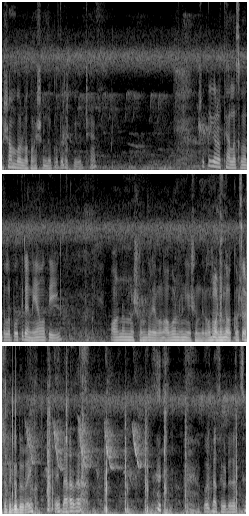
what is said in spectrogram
অসম্ভব রকমের সুন্দর কতটা কিউট হ্যাঁ? সত্যিকার অর্থে আল্লাহ সুমতাল্লাহ প্রতিটা নিয়ামতেই অনন্য সুন্দর এবং অবর্ণনীয় সুন্দর। ও মর্নিং ওয়াক করছে, ওর সাথে দাঁড়া দাঁড়া। ওর কাছে উঠে যাচ্ছে।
